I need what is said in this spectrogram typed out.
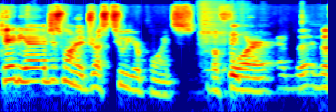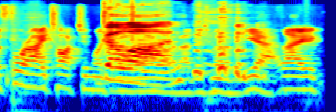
Kayti, I just want to address two of your points before before I talk too much Go about, about this movie. yeah, like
